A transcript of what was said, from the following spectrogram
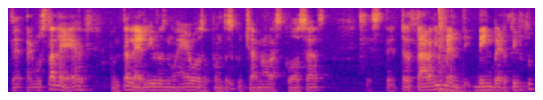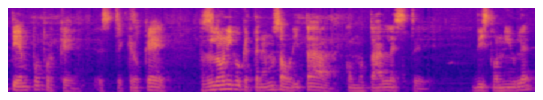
te, gusta leer, ponte a leer libros nuevos o ponte a escuchar nuevas cosas, este, tratar de, de invertir tu tiempo porque, este, creo que, pues es lo único que tenemos ahorita como tal, este, disponible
